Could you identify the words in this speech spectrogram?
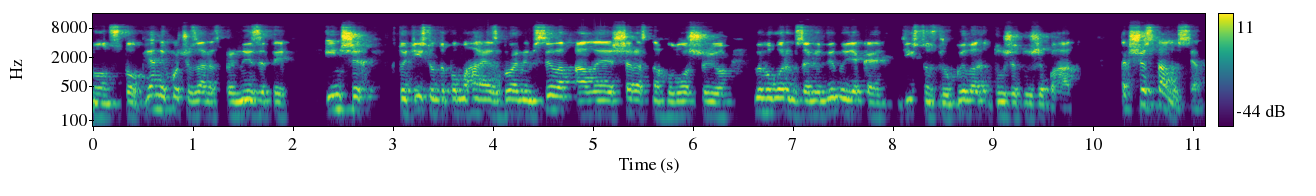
нон-стоп. Я не хочу зараз принизити інших, хто дійсно допомагає Збройним силам, але ще раз наголошую: ми говоримо за людину, яка дійсно зробила дуже дуже багато. Так що сталося?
